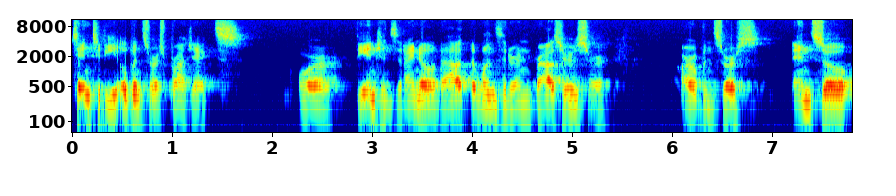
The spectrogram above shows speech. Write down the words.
tend to be open source projects, or the engines that I know about, the ones that are in browsers are, are open source. And so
